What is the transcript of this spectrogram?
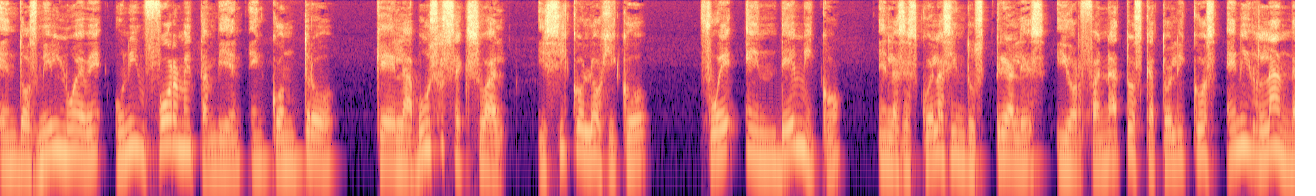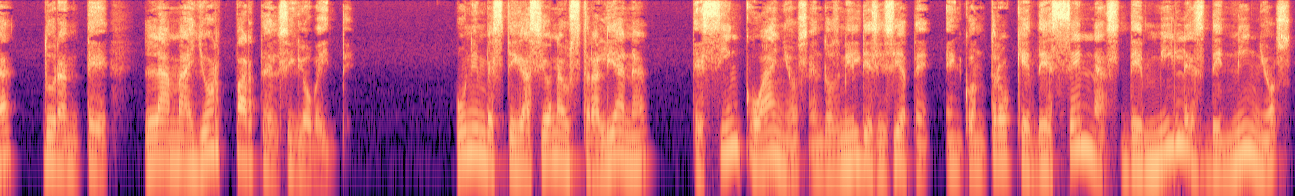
en 2009, un informe también encontró que el abuso sexual y psicológico fue endémico en las escuelas industriales y orfanatos católicos en Irlanda durante la mayor parte del siglo XX. Una investigación australiana de cinco años en 2017 encontró que decenas de miles de niños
